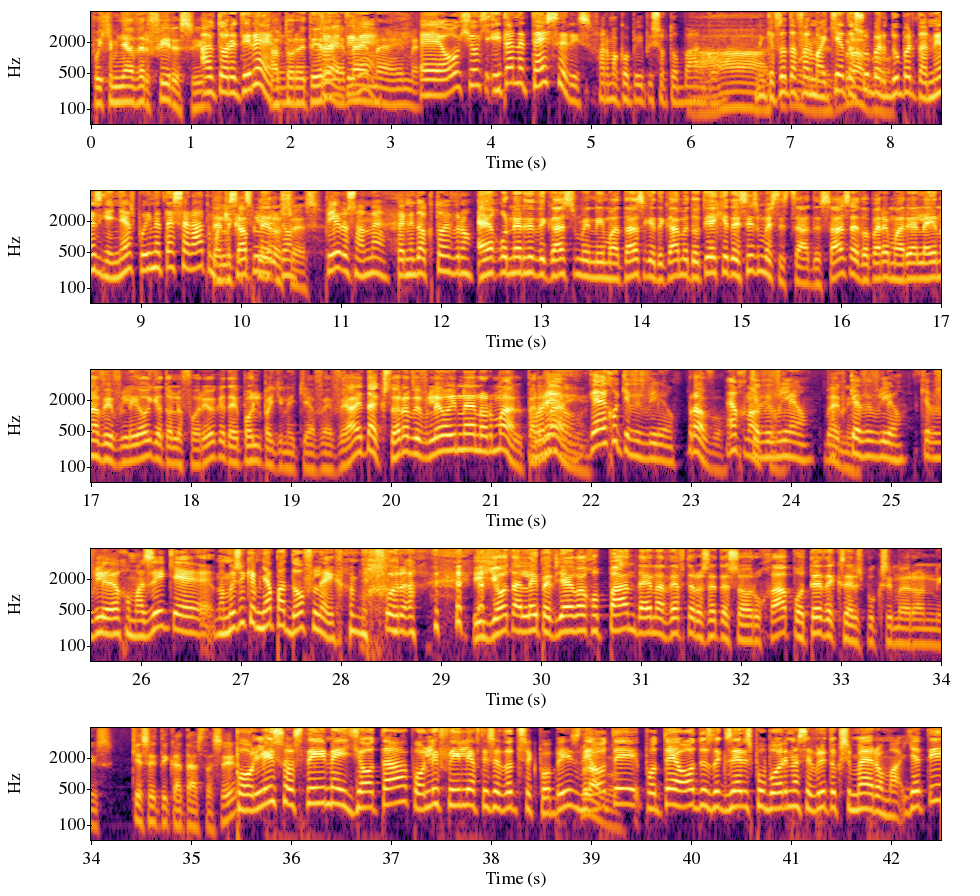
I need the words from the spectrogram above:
που είχε μια αδερφή ρεση. Από το ρετυρέ. Από το ρετυρέ, ναι, ναι, είναι. Ε, όχι, όχι. Ήταν τέσσερις φαρμακοποιοί πίσω από τον πάγκο. Α, είναι και αυτά τι τα μου φαρμακεία, λες, τα super μπράβο. duper, τα νέας γενιάς που είναι τέσσερα άτομα. Τελικά και σε εξυπηρετών. πλήρωσες. Πλήρωσα, ναι. 58 ευρώ. Έχουν έρθει δικά σας μηνύματα σχετικά με το τι έχετε εσείς μες στις τσάντες σας. Εδώ πέρα η Μαρία λέει ένα βιβλίο για το λεωφορείο και τα υπόλοιπα γυναικεία βέβαια. Εντάξει, τώρα βιβλίο είναι normal. Ωραίο. Περνάει. Και έχω και βιβλίο. Μπράβο. Έχω Να και το. βιβλίο. Μπαίνει. Έχω και βιβλίο. Και βιβλίο έχω μαζί και νομίζω και μια παντόφλα είχα μια φορά. Η Γιώτα λέει: Παιδιά, εγώ έχω πάντα ένα δεύτερο σετ εσώρουχα. Ποτέ δεν ξέρεις που ξημερώνεις και σε τι κατάσταση. Πολύ σωστή είναι η Γιώτα, πολύ φίλη αυτής εδώ της εκπομπής, Μπράβο. διότι ποτέ όντως δεν ξέρεις πού μπορεί να σε βρει το ξημέρωμα. Γιατί,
